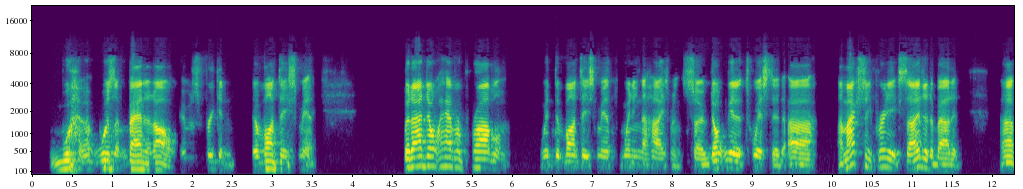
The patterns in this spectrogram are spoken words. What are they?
wasn't bad at all. It was freaking DeVonta Smith. But I don't have a problem with DeVonta Smith winning the Heisman, so don't get it twisted. Uh, I'm actually pretty excited about it. Uh,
